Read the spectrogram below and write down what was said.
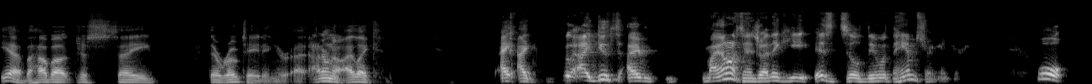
Yeah, but how about just say they're rotating or I, I don't know. I like. I I I do. th- I my honest answer, I think he is still dealing with the hamstring injury. well,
